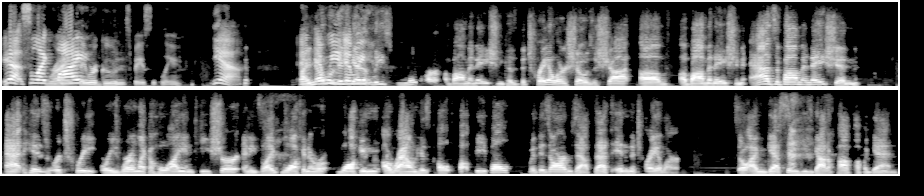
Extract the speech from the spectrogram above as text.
Yeah, so like right. why They were goons, basically. Yeah. I know we're we- going to get we- at least more Abomination because the trailer shows a shot of Abomination as Abomination at his retreat, where he's wearing like a Hawaiian T-shirt and he's like walking ar- walking around his cult people with his arms out. That's in the trailer, so I'm guessing he's got to pop up again.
